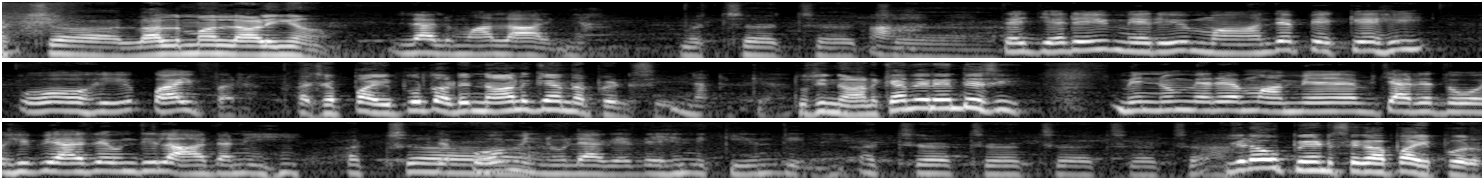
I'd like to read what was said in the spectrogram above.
ਅੱਛਾ ਲਾਲਮਾ ਲਾਲੀਆਂ। ਲਲਮਾ ਲਾਲੀਆਂ। ਅੱਛਾ ਅੱਛਾ ਹਾਂ ਅੱਛਾ ਤੇ ਜਿਹੜੀ ਮੇਰੀ ਮਾਂ ਦੇ ਪੇਕੇ ਸੀ ਉਹ ਹੀ ਪਾਈਪਰ। ਅੱਛਾ ਭਾਈਪੁਰ ਤੁਹਾਡੇ ਨਾਨਕਿਆਂ ਦਾ ਪਿੰਡ ਸੀ। ਨਾਨਕਿਆਂ ਤੁਸੀਂ ਨਾਨਕਿਆਂ ਦੇ ਰਹਿੰਦੇ ਸੀ? ਮੈਨੂੰ ਮੇਰੇ ਮਾਮੇ ਵਿਚਾਰੇ ਦੋ ਹੀ ਵਿਆਹ ਦੇ ਉਹਦੀ ਲਾਦ ਨਹੀਂ ਸੀ। ਅੱਛਾ। ਤੇ ਉਹ ਮੈਨੂੰ ਲੈ ਗਏ ਦੇ ਸੀ ਨਿੱਕੀ ਹੁੰਦੀ ਨੇ। ਅੱਛਾ ਅੱਛਾ ਅੱਛਾ ਅੱਛਾ ਅੱਛਾ। ਜਿਹੜਾ ਉਹ ਪਿੰਡ ਸੀਗਾ ਭਾਈਪੁਰ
